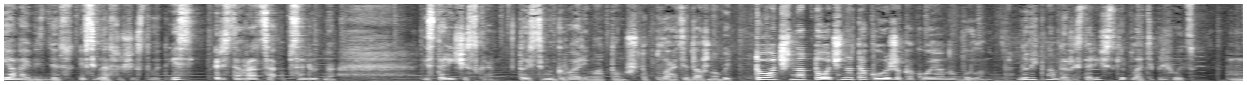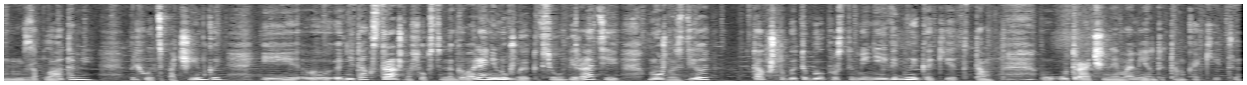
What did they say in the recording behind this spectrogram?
И она везде и всегда существует. Есть реставрация абсолютно историческая. То есть мы говорим о том, что платье должно быть точно-точно такое же, какое оно было. Но ведь к нам даже исторические платья приходят заплатами, приходит с починкой. И э, не так страшно, собственно говоря, не нужно это все убирать, и можно сделать так, чтобы это было просто менее видны какие-то там утраченные моменты, там какие-то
